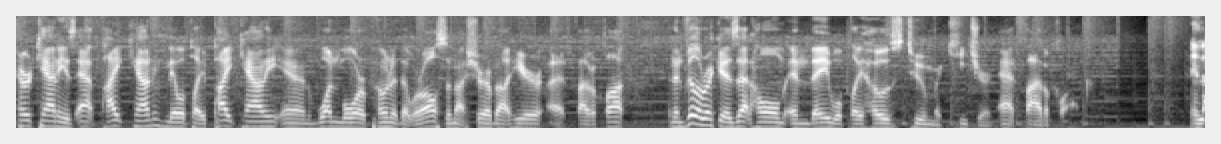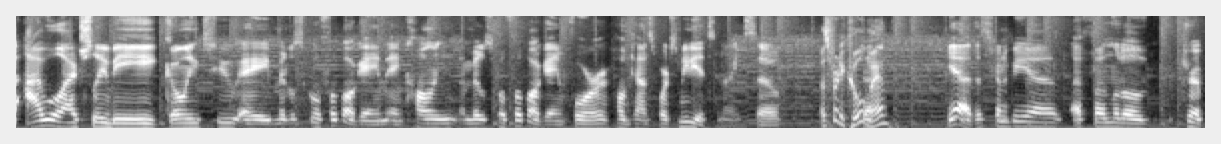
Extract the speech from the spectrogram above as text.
Heard County is at Pike County. They will play Pike County and one more opponent that we're also not sure about here at five o'clock. And then Villa Rica is at home, and they will play host to McEachern at five o'clock. And I will actually be going to a middle school football game and calling a middle school football game for Hometown Sports Media tonight. So That's pretty cool, Yeah. man. yeah, this is going to be a, a fun little trip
